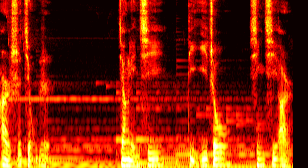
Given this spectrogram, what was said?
二十九日，将临期第一周星期二。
